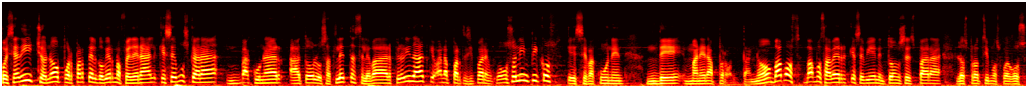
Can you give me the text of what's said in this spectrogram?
pues se ha dicho, ¿no? Por parte del gobierno federal que se buscará vacunar a todos los atletas, se le va a dar prioridad, que van a participar en Juegos Olímpicos, que se vacunen de manera pronta, ¿no? Vamos, vamos a ver qué se viene entonces para los próximos Juegos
